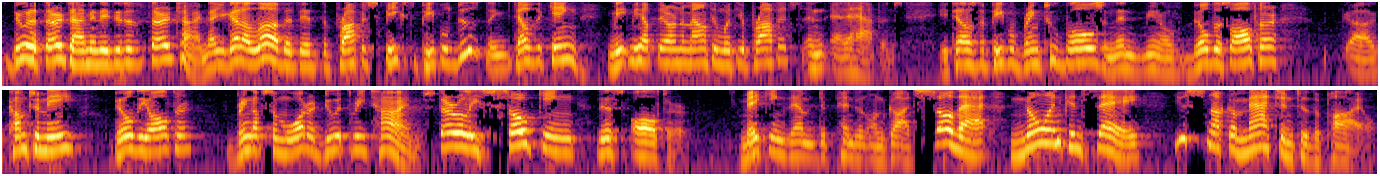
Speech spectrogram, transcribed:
Do it a third time, and they did it a third time. Now, you got to love that the, the prophet speaks to people, do. He tells the king, Meet me up there on the mountain with your prophets, and, and it happens. He tells the people, bring two bulls and then, you know, build this altar. Uh, come to me, build the altar, bring up some water, do it three times, thoroughly soaking this altar, making them dependent on God, so that no one can say, You snuck a match into the pile.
